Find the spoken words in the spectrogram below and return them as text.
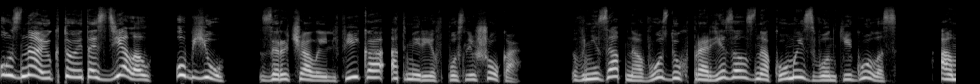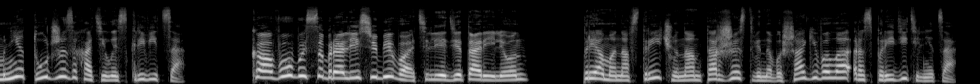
«Узнаю, кто это сделал! Убью!» — зарычала эльфийка, отмерев после шока. Внезапно воздух прорезал знакомый звонкий голос, а мне тут же захотелось скривиться. «Кого вы собрались убивать, леди Тарилион?» Прямо навстречу нам торжественно вышагивала распорядительница,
